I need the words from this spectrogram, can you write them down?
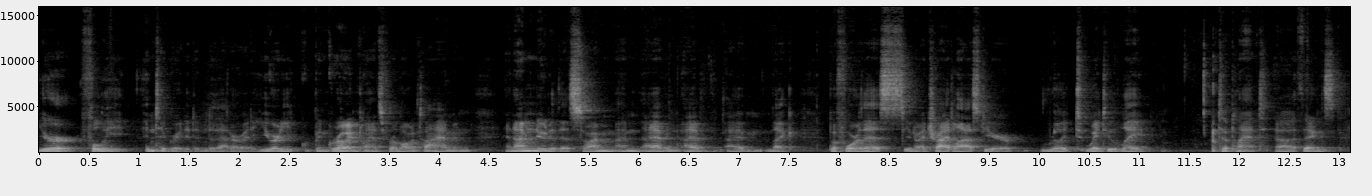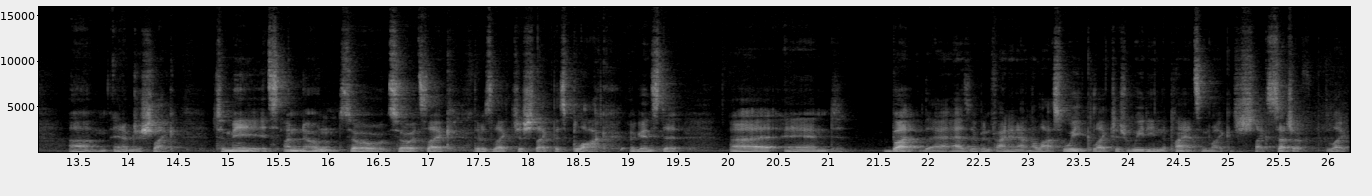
you're fully integrated into that already. You already been growing plants for a long time, and and I'm new to this, so I'm I'm I haven't I have I'm like before this. You know, I tried last year, really t- way too late to plant uh, things, um, and I'm just like to me it's unknown. So so it's like there's like just like this block against it. Uh, and but as I've been finding out in the last week like just weeding the plants and like it's just like such a like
